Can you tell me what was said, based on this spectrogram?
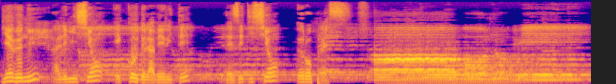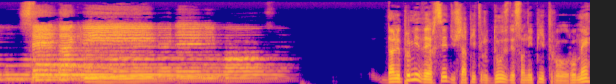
Bienvenue à l'émission Écho de la vérité des éditions Europresse. Dans le premier verset du chapitre 12 de son épître aux Romains,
